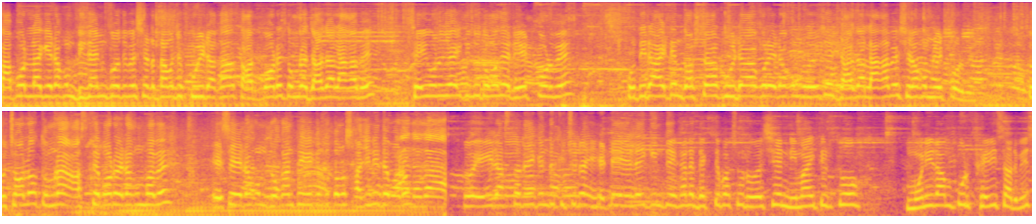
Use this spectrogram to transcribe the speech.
কাপড় লাগিয়ে এরকম ডিজাইন করে দেবে সেটার দাম হচ্ছে কুড়ি টাকা। তারপরে তোমরা যা যা লাগাবে সেই অনুযায়ী কিন্তু তোমাদের রেট পড়বে। প্রতিটা আইটেম দশ টাকা কুড়ি টাকা করে এরকম রয়েছে যা যা লাগাবে সেরকম রেট পড়বে। তো চলো তোমরা আসতে পারো এরকমভাবে। এসে এরকম দোকান থেকে কিন্তু তোমরা সাজিয়ে নিতে পারো। তো এই রাস্তা দিয়ে কিন্তু কিছুটা হেঁটে এলেই কিন্তু এখানে দেখতে পাচ্ছ রয়েছে নিমাই তীর্থ মনিরামপুর ফেরি সার্ভিস।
